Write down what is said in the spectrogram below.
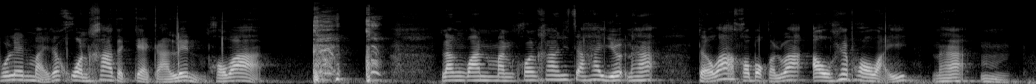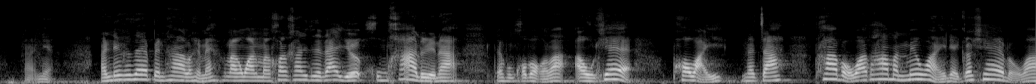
ผู้เล่นใหม่ก็ควรค่าแต่แก่การเล่น เพราะว่า รางวัลมันค่อนข้างที่จะให้เยอะนะฮะ แต่ว่าขาบอกกันว่าเอาแค่พอไหวนะฮะ อืมอะเนี่ย อันนี้ก็ได้เป็นห้าเราเห็นไหมรางวัลมันค่อนข้างที่จะได้เยอะคุ้มค่าเลยนะแต่ผมขอบอกกันว่าเอาแค่พอไหวนะจ๊ะ ถ้าบอกว่าถ้ามันไม่ไหวเนี่ยก็แค่แบบว่า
